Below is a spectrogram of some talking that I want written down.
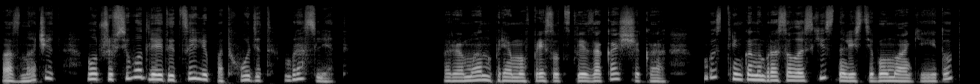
а значит, лучше всего для этой цели подходит браслет. Роман прямо в присутствии заказчика быстренько набросал эскиз на листе бумаги, и тот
